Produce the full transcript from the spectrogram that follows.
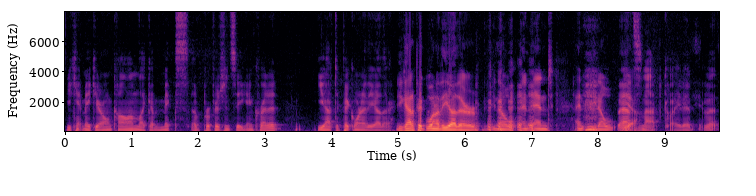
You can't make your own column like a mix of proficiency and credit. You have to pick one or the other. You got to pick one or the other, you know, and and and you know, That's yeah. not quite it, but,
